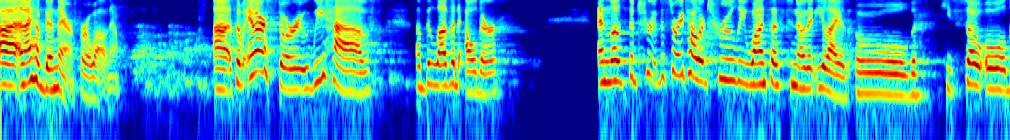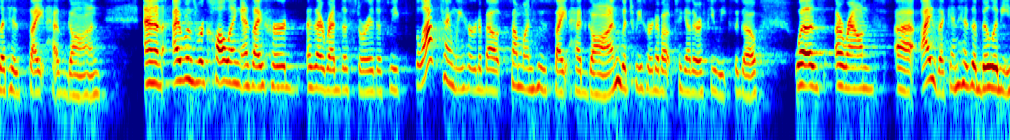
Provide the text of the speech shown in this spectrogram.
Uh, and I have been there for a while now. Uh, so in our story, we have a beloved elder. And look, the, tr- the storyteller truly wants us to know that Eli is old. He's so old that his sight has gone. And I was recalling as I heard, as I read this story this week, the last time we heard about someone whose sight had gone, which we heard about together a few weeks ago, was around uh, Isaac and his ability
